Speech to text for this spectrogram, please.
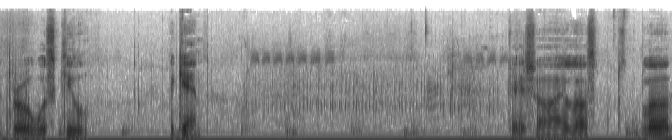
Bro was killed. Again. Okay so I lost blood.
